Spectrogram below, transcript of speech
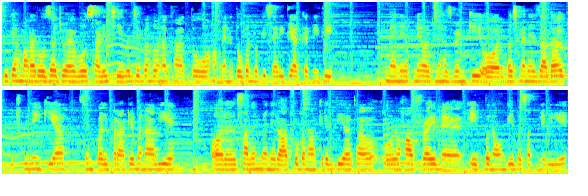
क्योंकि हमारा रोज़ा जो है वो साढ़े छः बजे बंद होना था तो हम, मैंने दो बंदों की सहरी तैयार करनी थी। मैंने अपने और अपने हस्बैंड की और बस मैंने ज़्यादा कुछ भी नहीं किया सिंपल पराठे बना लिए और सालन मैंने रात को बना के रख दिया था और हाफ़ फ्राई मैं एक बनाऊँगी बस अपने लिए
